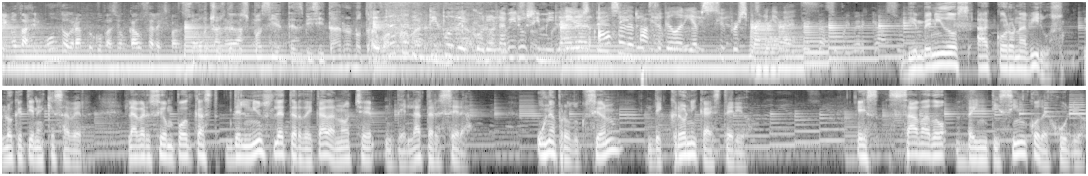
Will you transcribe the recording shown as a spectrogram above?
En otras del mundo, gran preocupación causa la expansión. Muchos de los pacientes visitaron o de trabajaban un tipo de coronavirus similar. Bienvenidos a Coronavirus, lo que tienes que saber, la versión podcast del newsletter de cada noche de La Tercera, una producción de Crónica Estéreo. Es sábado 25 de julio.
